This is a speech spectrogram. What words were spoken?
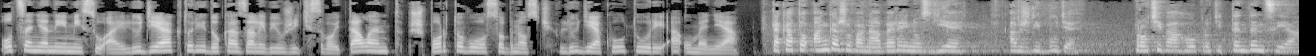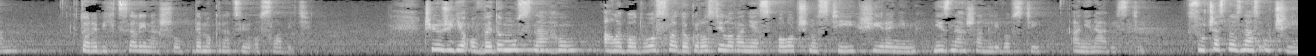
Ocenenými sú aj ľudia, ktorí dokázali využiť svoj talent, športovú osobnosť, ľudia kultúry a umenia. Takáto angažovaná verejnosť je a vždy bude protiváhou proti tendenciám, ktoré by chceli našu demokraciu oslabiť. Či už ide o vedomú snahu alebo dôsledok rozdielovania spoločnosti šírením neznášanlivosti a nenávisti. Súčasnosť nás učí,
